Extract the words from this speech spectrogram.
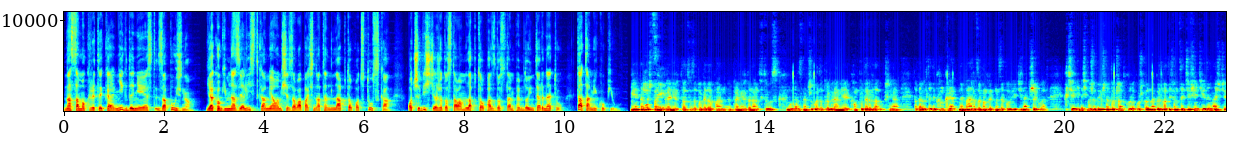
Na samokrytykę nigdy nie jest za późno. Jako gimnazjalistka miałam się załapać na ten laptop od Tuska. Oczywiście, że dostałam laptopa z dostępem do internetu. Tata mi kupił. Pamięta też pani premier to, co zapowiadał pan premier Donald Tusk, mówiąc na przykład o programie Komputer dla ucznia, padały wtedy konkretne, bardzo konkretne zapowiedzi. Na przykład, chcielibyśmy, żeby już na początku roku szkolnego 2010-11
